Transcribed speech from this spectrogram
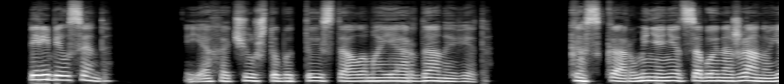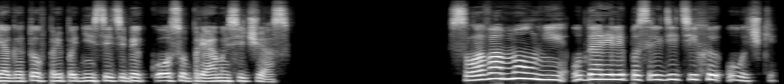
— перебил Сэнда. «Я хочу, чтобы ты стала моей Орданой, Вета. Каскар, у меня нет с собой ножа, но я готов преподнести тебе косу прямо сейчас». Слова молнии ударили посреди тихой улочки.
